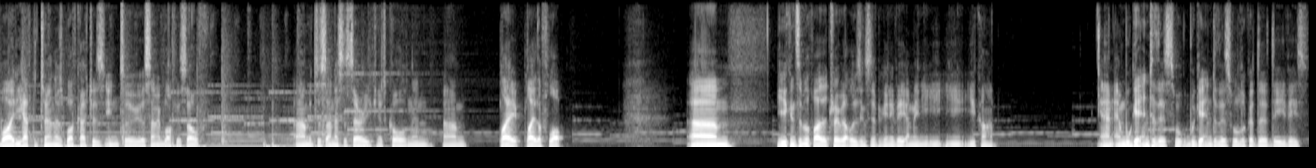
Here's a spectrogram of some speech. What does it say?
why do you have to turn those bluff catchers into a semi bluff yourself? Um, it's just unnecessary. You can just call and then um, play play the flop. Um, you can simplify the tree without losing significant EV. I mean, you you, you can't. And and we'll get into this. We'll, we'll get into this. We'll look at the, the EVs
